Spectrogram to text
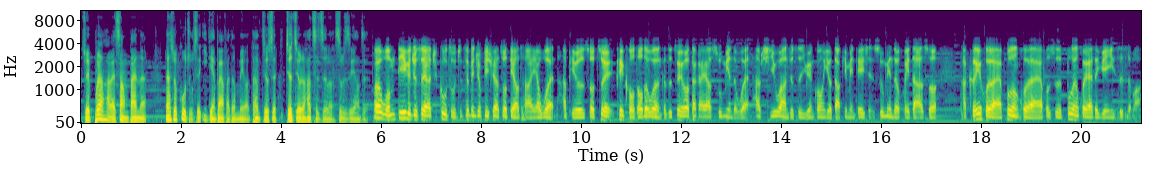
所以不让他来上班呢，那说雇主是一点办法都没有，他就是就只有让他辞职了，是不是这样子？呃，我们第一个就是要去雇主就这边就必须要做调查，要问他，比如说最可以口头的问，可是最后大概要书面的问，他希望就是员工有 documentation 书面的回答说他可以回来，不能回来，或是不能回来的原因是什么？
